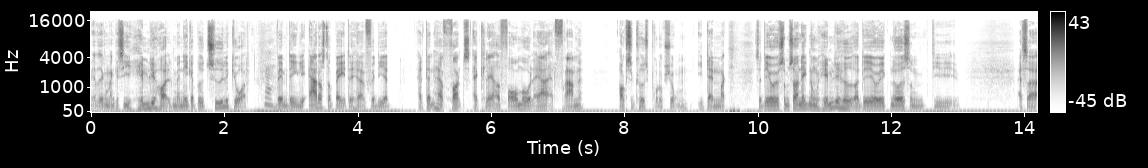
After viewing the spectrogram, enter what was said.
jeg ved ikke, om man kan sige hemmeligholdt, men ikke er blevet tydeligt gjort, ja. hvem det egentlig er, der står bag det her, fordi at, at den her fonds erklærede formål er at fremme oksekødsproduktionen i Danmark. Så det er jo som sådan ikke nogen hemmelighed, og det er jo ikke noget, som de altså,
